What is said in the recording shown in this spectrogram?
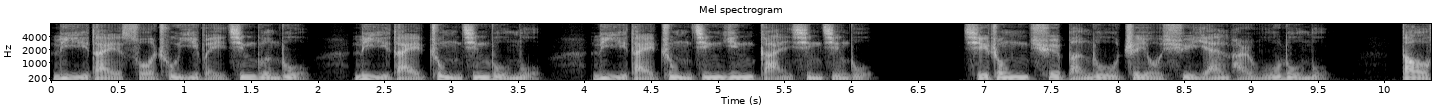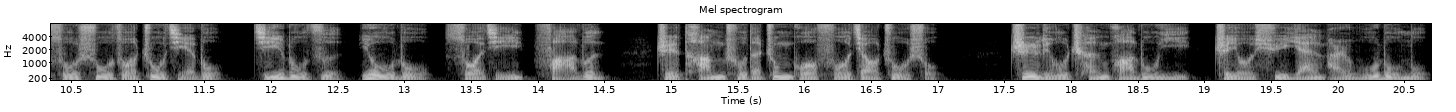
历代所出以伪经论录、历代重经录目、历代重经因感性经录。其中缺本录只有序言而无录目，道俗数作注解录及录字右录所及法论，指唐初的中国佛教著述；支流陈化录义只有序言而无录目，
